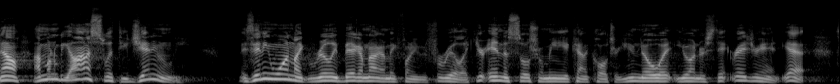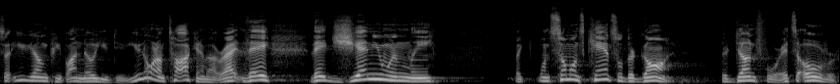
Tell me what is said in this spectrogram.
Now, I'm going to be honest with you, genuinely. Is anyone like really big? I'm not to make fun of you for real. Like you're in the social media kind of culture. You know it. You understand. Raise your hand. Yeah. So you young people, I know you do. You know what I'm talking about, right? They they genuinely like when someone's canceled, they're gone. They're done for. It's over.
